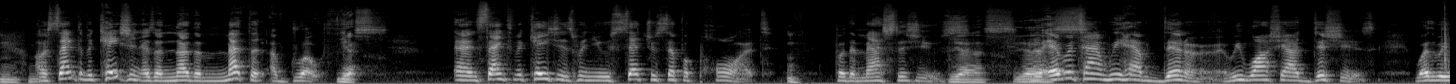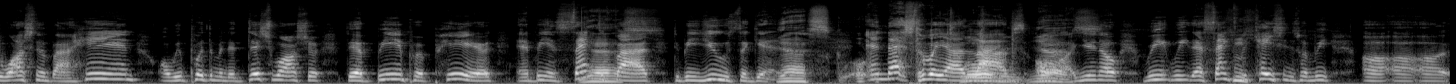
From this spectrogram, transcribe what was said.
Mm-hmm. Uh, sanctification is another method of growth. yes. And sanctification is when you set yourself apart for the master's use. Yes. Yes. You know, every time we have dinner and we wash our dishes, whether we wash them by hand or we put them in the dishwasher, they're being prepared and being sanctified Yes. to be used again. Yes. And that's the way our Glory, lives are. You know, we, we that sanctification is when we uh, uh, uh,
